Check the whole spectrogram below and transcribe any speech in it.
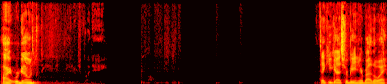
All right, we're going. Thank you guys for being here, by the way.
